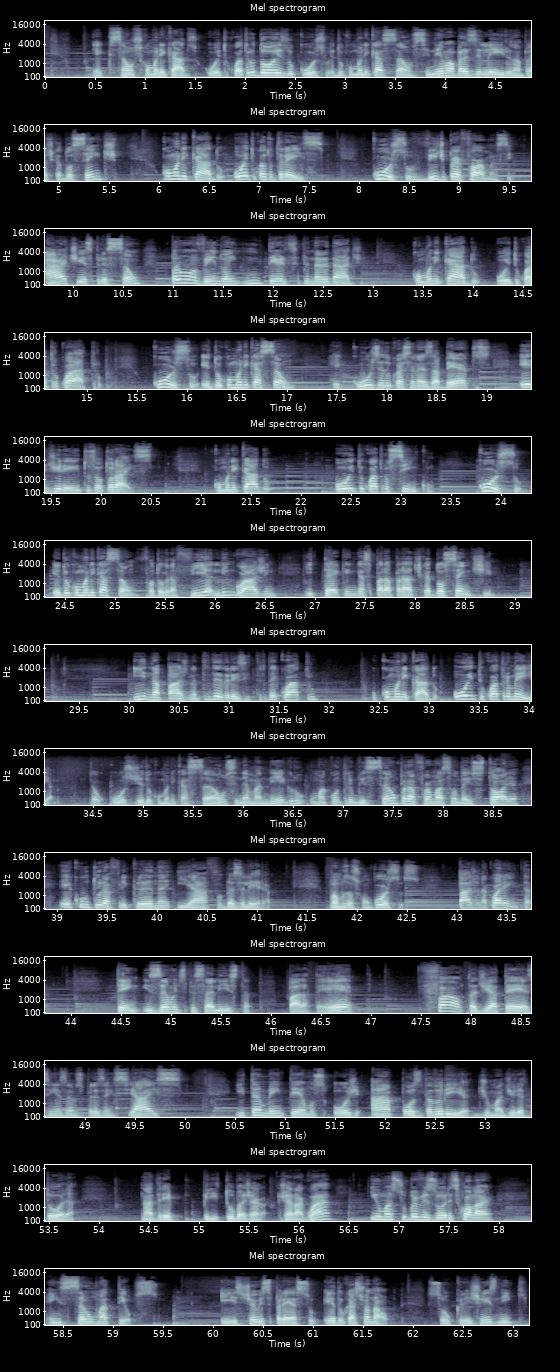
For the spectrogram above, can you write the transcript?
que são os comunicados 842 do curso Educomunicação Cinema Brasileiro na Prática Docente, comunicado 843, curso Vídeo Performance Arte e Expressão promovendo a interdisciplinaridade, comunicado 844, curso Educomunicação Recursos Educacionais Abertos e Direitos Autorais. Comunicado 845. Curso Educomunicação, Fotografia, Linguagem e Técnicas para a Prática Docente. E na página 33 e 34, o comunicado 846, que é o curso de Educomunicação, Cinema Negro, uma contribuição para a formação da história e cultura africana e afro-brasileira. Vamos aos concursos? Página 40. Tem exame de especialista para TE, falta de ATES em exames presenciais e também temos hoje a aposentadoria de uma diretora na DRE Pirituba Jaraguá e uma supervisora escolar em São Mateus. Este é o Expresso Educacional. Sou Christian Snick,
